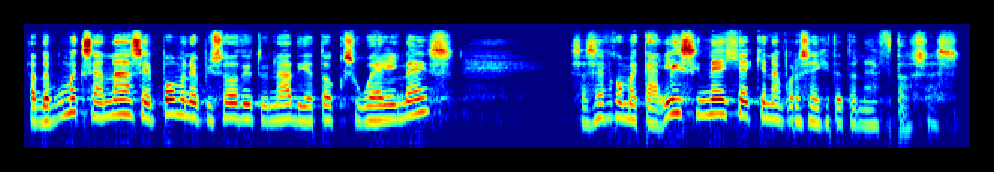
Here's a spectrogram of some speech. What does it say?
Θα τα πούμε ξανά σε επόμενο επεισόδιο του Nadia Talks Wellness. Σας εύχομαι καλή συνέχεια και να προσέχετε τον εαυτό σας.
